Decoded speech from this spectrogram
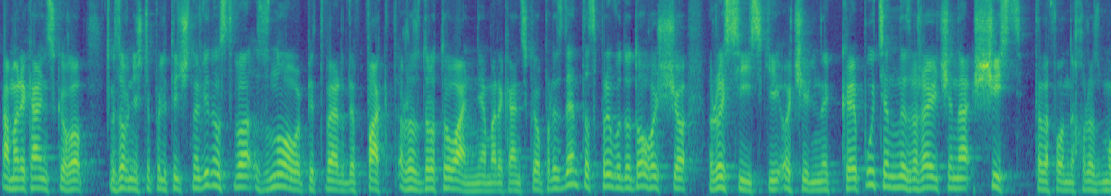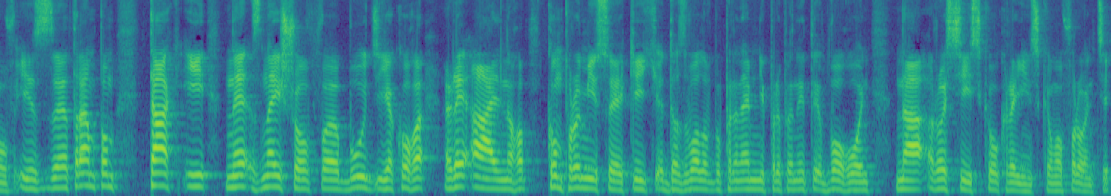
американського зовнішньополітичного відомства знову підтвердив факт роздратування американського президента з приводу того, що російський очільник Путін, незважаючи на шість телефонних розмов із е, Трампом, так і не знайшов е, будь-якого реального компромісу, який дозволив би принаймні припинити вогонь на російсько-українському фронті.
